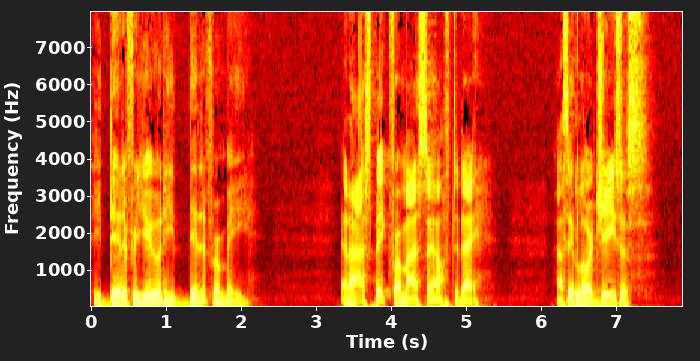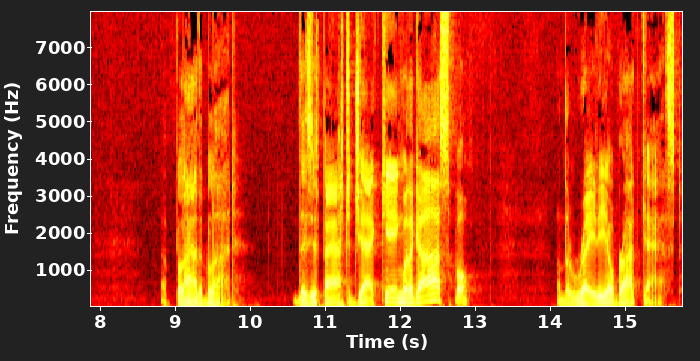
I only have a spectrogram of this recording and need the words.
He did it for you and He did it for me. And I speak for myself today. I say, Lord Jesus, apply the blood. This is Pastor Jack King with the gospel on the radio broadcast.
